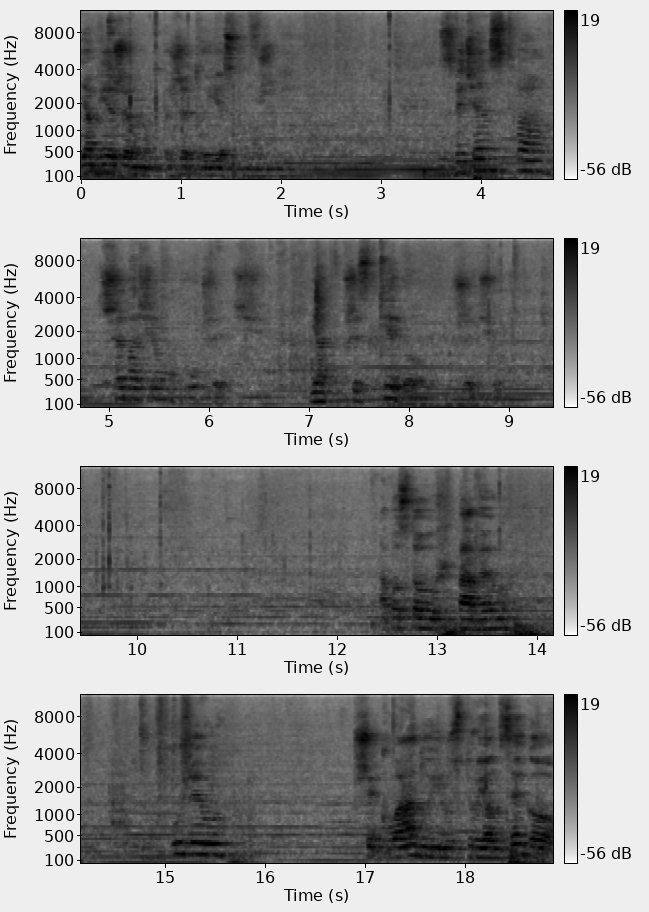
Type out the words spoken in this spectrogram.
Ja wierzę, że to jest możliwe. Zwycięstwa trzeba się uczyć, jak wszystkiego w życiu. Apostoł Paweł użył przykładu ilustrującego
